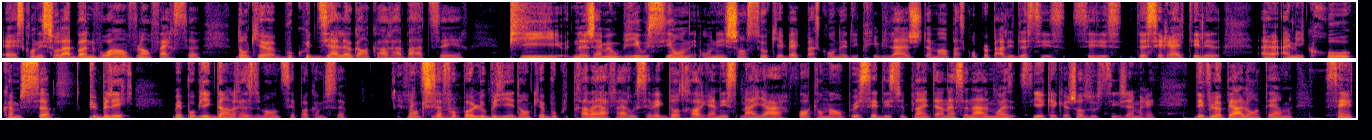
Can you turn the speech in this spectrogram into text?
Est-ce qu'on est sur la bonne voie en voulant faire ça? Donc, il y a beaucoup de dialogue encore à bâtir. Puis, ne jamais oublier aussi, on est, on est chanceux au Québec parce qu'on a des privilèges, justement, parce qu'on peut parler de ces, ces- de ces réalités-là euh, à micro, comme ça, public. Mais pas oublier que dans le reste du monde, c'est pas comme ça. Donc, ça, faut pas l'oublier. Donc, il y a beaucoup de travail à faire aussi avec d'autres organismes ailleurs, voir comment on peut s'aider sur le plan international. Moi, s'il y a quelque chose aussi que j'aimerais développer à long terme, c'est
